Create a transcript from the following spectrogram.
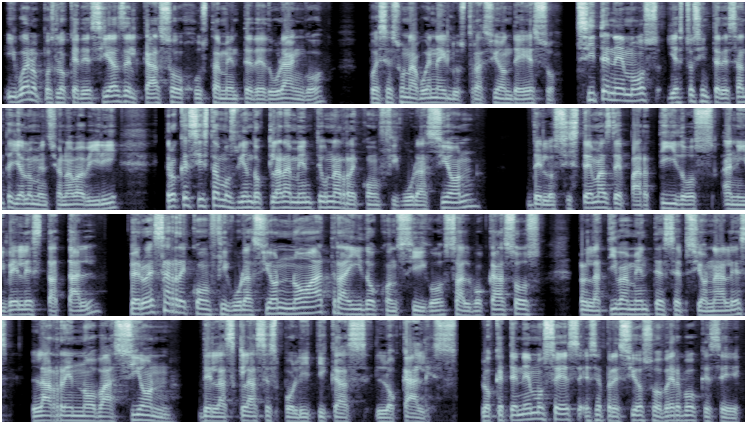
Y bueno, pues lo que decías del caso justamente de Durango, pues es una buena ilustración de eso. Sí tenemos, y esto es interesante, ya lo mencionaba Viri, creo que sí estamos viendo claramente una reconfiguración de los sistemas de partidos a nivel estatal pero esa reconfiguración no ha traído consigo, salvo casos relativamente excepcionales, la renovación de las clases políticas locales. Lo que tenemos es ese precioso verbo que se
